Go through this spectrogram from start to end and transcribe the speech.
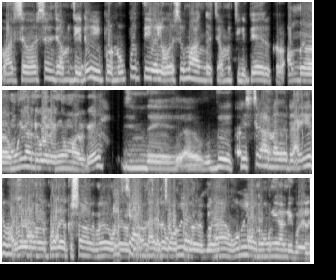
வருஷம் வருஷம் சமைச்சுக்கிட்டே இப்ப முப்பத்தி ஏழு வருஷமா அங்க சமைச்சுக்கிட்டே இருக்கிறோம். அந்த முனியாண்டி கோயில் எங்கம்மா இருக்கு? இந்த இது கிருஷ்ணா நகர் ஐயர் முனியாண்டி கோயில்.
